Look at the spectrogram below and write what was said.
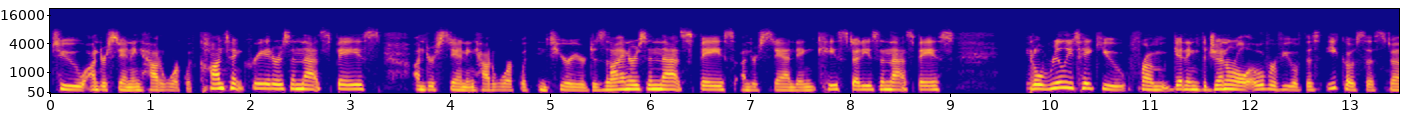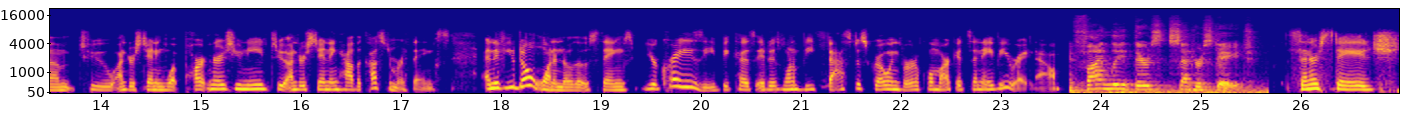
to understanding how to work with content creators in that space, understanding how to work with interior designers in that space, understanding case studies in that space it'll really take you from getting the general overview of this ecosystem to understanding what partners you need to understanding how the customer thinks. And if you don't want to know those things, you're crazy because it is one of the fastest growing vertical markets in AV right now. And finally, there's Center Stage. Center Stage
